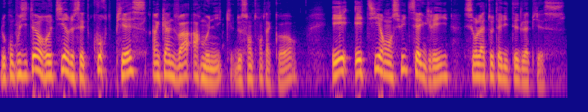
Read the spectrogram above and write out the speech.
Le compositeur retire de cette courte pièce un canevas harmonique de 130 accords et étire ensuite cette grille sur la totalité de la pièce.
